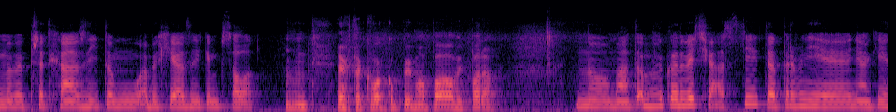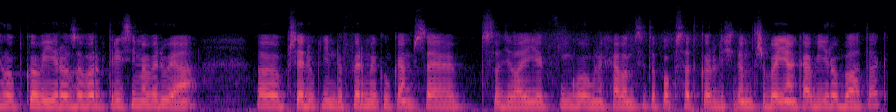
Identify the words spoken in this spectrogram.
mapy předchází tomu, abych já s někým psala. Mm-hmm. Jak taková mapa vypadá? No, má to obvykle dvě části. Ta první je nějaký hloubkový rozhovor, který s nimi vedu já. E, přijedu k ním do firmy, koukám se, co dělají, jak fungují, nechávám si to popsat, když je tam třeba nějaká výroba a tak.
